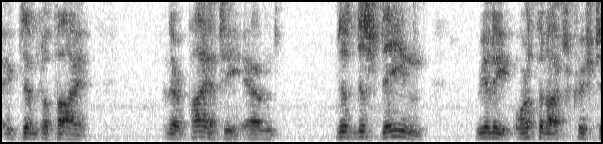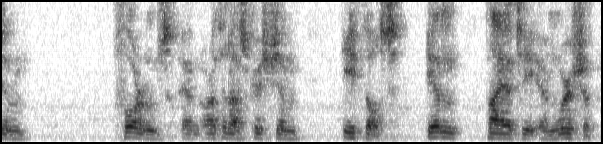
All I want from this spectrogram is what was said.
exemplify their piety and just disdain really Orthodox Christian forms and Orthodox Christian ethos in piety and worship.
